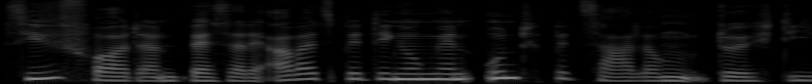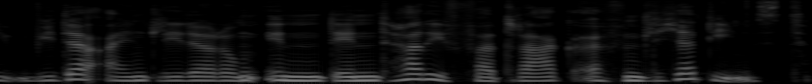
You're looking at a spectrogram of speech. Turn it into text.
Sie fordern bessere Arbeitsbedingungen und Bezahlung durch die Wiedereingliederung in den Tarifvertrag öffentlicher Dienst.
